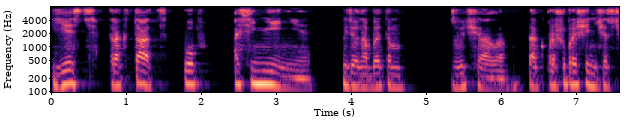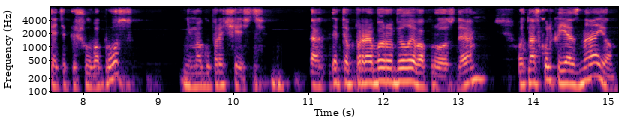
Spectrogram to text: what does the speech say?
есть трактат об осенении, где он об этом звучало. Так, прошу прощения, сейчас в чате пришел вопрос, не могу прочесть. Так, это про Барубиле вопрос, да? Вот насколько я знаю,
